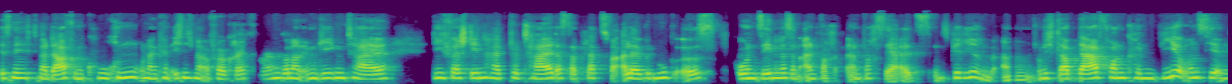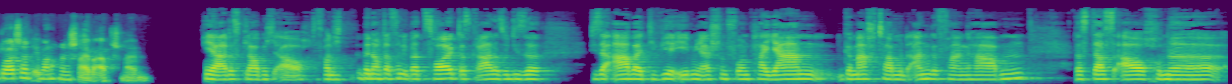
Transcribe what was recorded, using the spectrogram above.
ist nichts mehr da vom Kuchen und dann kann ich nicht mehr erfolgreich sein, sondern im Gegenteil, die verstehen halt total, dass da Platz für alle genug ist und sehen das dann einfach, einfach sehr als inspirierend an. Und ich glaube, davon können wir uns hier in Deutschland immer noch eine Scheibe abschneiden. Ja, das glaube ich auch. Und ich bin auch davon überzeugt, dass gerade so diese, diese Arbeit, die wir eben ja schon vor ein paar Jahren gemacht haben und angefangen haben, dass das auch eine,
